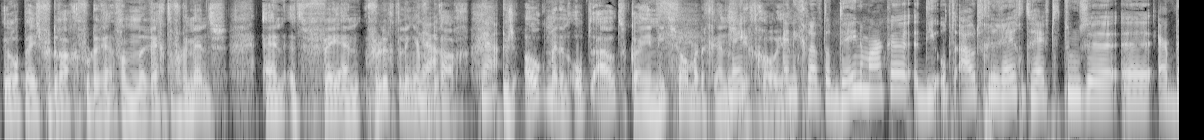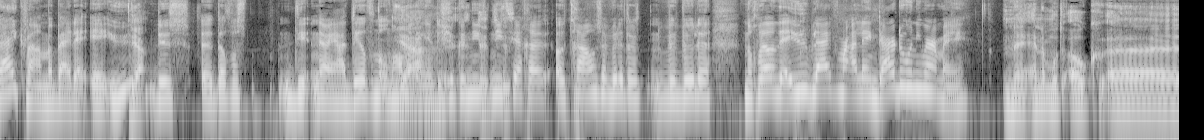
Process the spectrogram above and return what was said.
Europees Verdrag voor de van de Rechten voor de Mens. En het VN-Vluchtelingenverdrag. Ja, ja. Dus ook met een opt-out kan je niet zomaar de grens nee, dichtgooien. En ik geloof dat Denemarken die opt-out geregeld heeft toen ze uh, erbij kwamen bij de EU. Ja. Dus uh, dat was die, nou ja, deel van de onderhandelingen. Ja, dus je kunt niet, het- niet het- zeggen, oh trouwens, we willen, er, we willen nog wel in de EU blijven, maar alleen daar doen we niet meer mee. Nee, en er moet ook. eh,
